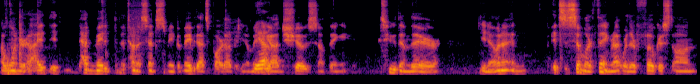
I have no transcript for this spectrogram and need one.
I wonder. I, it hadn't made a, a ton of sense to me, but maybe that's part of it. You know, maybe Yeah. God shows something to them there. You know, and and it's a similar thing, right? Where they're focused on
